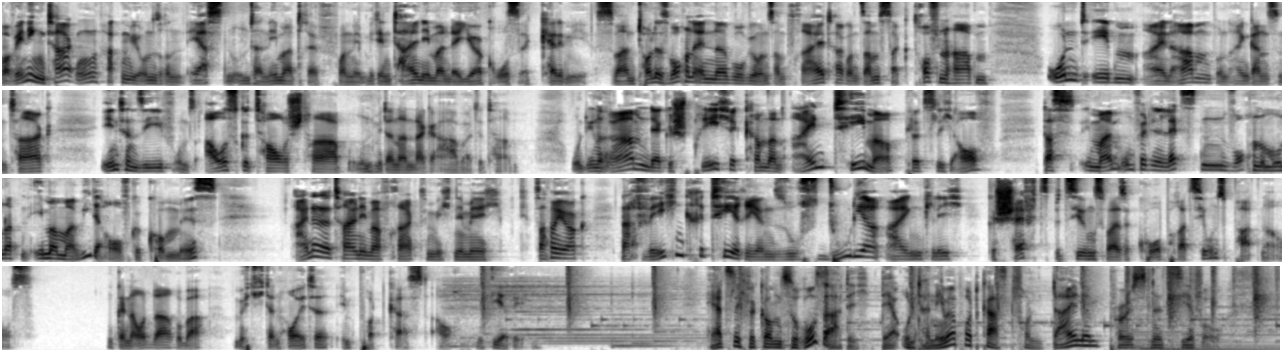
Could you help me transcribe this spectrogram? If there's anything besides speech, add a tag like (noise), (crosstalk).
Vor wenigen Tagen hatten wir unseren ersten Unternehmertreff von mit den Teilnehmern der Jörg Groß Academy. Es war ein tolles Wochenende, wo wir uns am Freitag und Samstag getroffen haben und eben einen Abend und einen ganzen Tag intensiv uns ausgetauscht haben und miteinander gearbeitet haben. Und im Rahmen der Gespräche kam dann ein Thema plötzlich auf, das in meinem Umfeld in den letzten Wochen und Monaten immer mal wieder aufgekommen ist, einer der Teilnehmer fragte mich nämlich, sag mal Jörg, nach welchen Kriterien suchst du dir eigentlich Geschäfts- bzw. Kooperationspartner aus? Und genau darüber möchte ich dann heute im Podcast auch mit dir reden. Herzlich willkommen zu Rosartig, der Unternehmer-Podcast von deinem Personal CFO.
